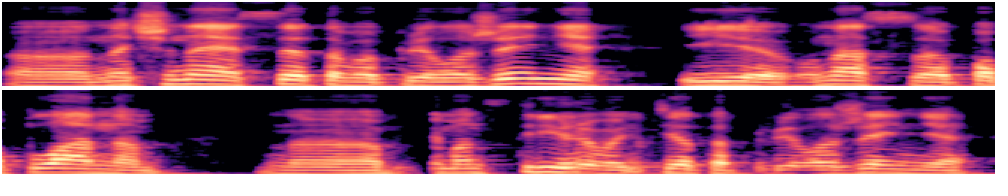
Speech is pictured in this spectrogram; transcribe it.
э, начиная с этого приложения, и у нас э, по планам э, демонстрировать это приложение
